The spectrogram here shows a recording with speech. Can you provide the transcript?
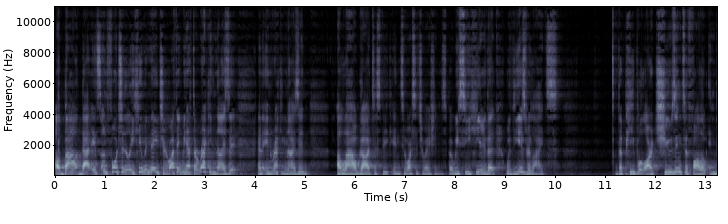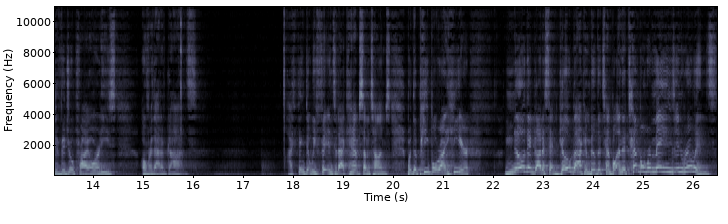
about that. It's unfortunately human nature. I think we have to recognize it, and in recognize it, allow God to speak into our situations. But we see here that with the Israelites, the people are choosing to follow individual priorities over that of God's. I think that we fit into that camp sometimes. But the people right here know that God has said, go back and build the temple, and the temple remains in ruins.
